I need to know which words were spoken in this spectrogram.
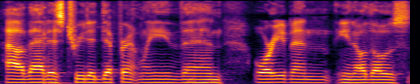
how that is treated differently than, or even you know those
